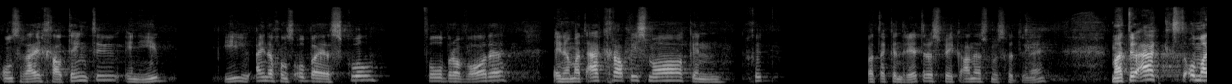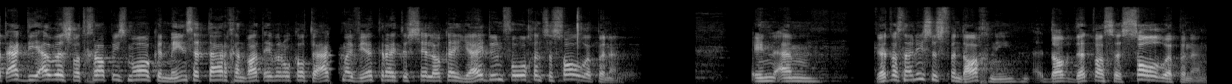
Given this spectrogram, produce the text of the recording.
ons ry Gauteng toe en hier hier eindig ons op by 'n skool vol bravade en omdat ek grappies maak en goed wat ek in retrospek anders moes gedoen het. Maar toe ek omdat ek die oues wat grappies maak en mense terg en whatever ook al toe ek my weer kry te sê, "Oké, okay, jy doen volgens se saalopening." En ehm um, dit was nou nie soos vandag nie. Dat dit was 'n saalopening.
